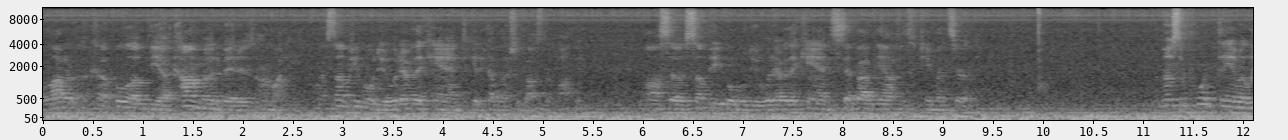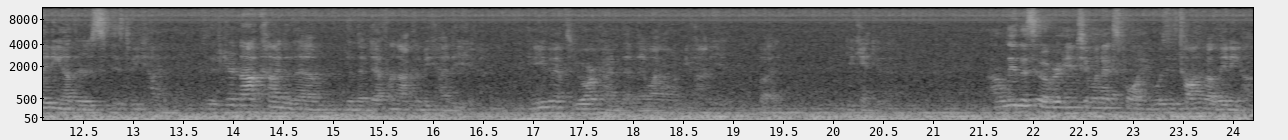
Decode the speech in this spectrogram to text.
A lot of a couple of the uh, common motivators are money. Some people will do whatever they can to get a couple extra bucks in their pocket. Also, some people will do whatever they can to step out of the office a few minutes early. The most important thing about leading others is to be kind to them. Because if you're not kind to them, then they're definitely not going to be kind to you. And even if you are kind to them, they might not want to be kind to you. But you can't do that. I'll lead this over into my next point, which is talking about leading up.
